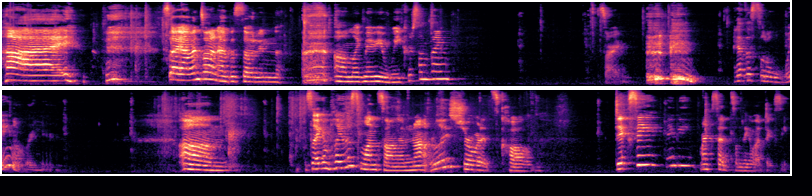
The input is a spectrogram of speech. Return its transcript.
Hi. So I haven't done an episode in um like maybe a week or something. Sorry. I got this little wing over here. Um so I can play this one song. I'm not really sure what it's called. Dixie, maybe? Mark said something about Dixie.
